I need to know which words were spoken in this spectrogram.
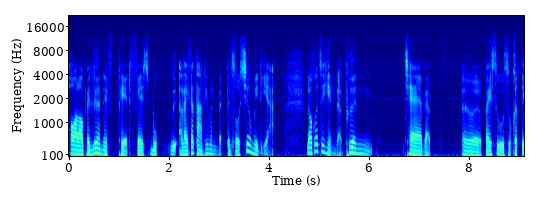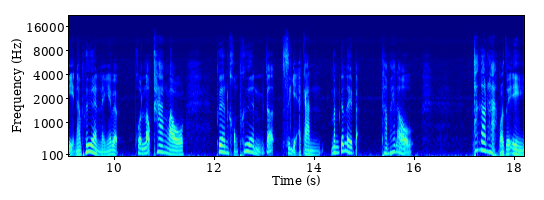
พอเราไปเลื่อนในเพจ Facebook หรืออะไรก็ตามที่มันแบบเป็นโซเชียลมีเดียเราก็จะเห็นแบบเพื่อนแชร์แบบเออไปสู่สุคตินะเพื่อนอะไรเงี้ยแบบคนรอบข้างเราเพื่อนของเพื่อนก็เสียกัน มันก็เลยแบบทำให้เรา ตั้งคำถามกับตัวเองจ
